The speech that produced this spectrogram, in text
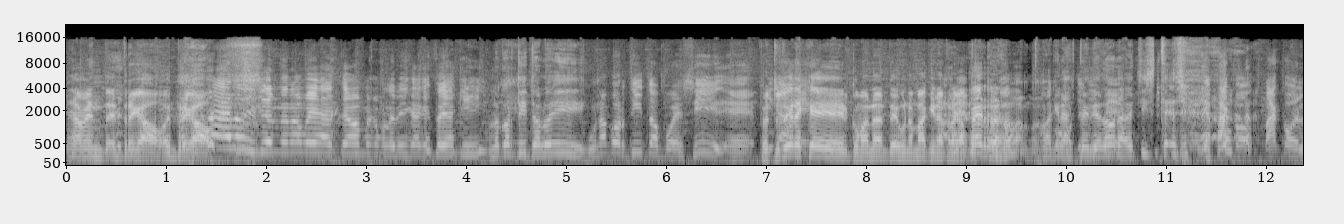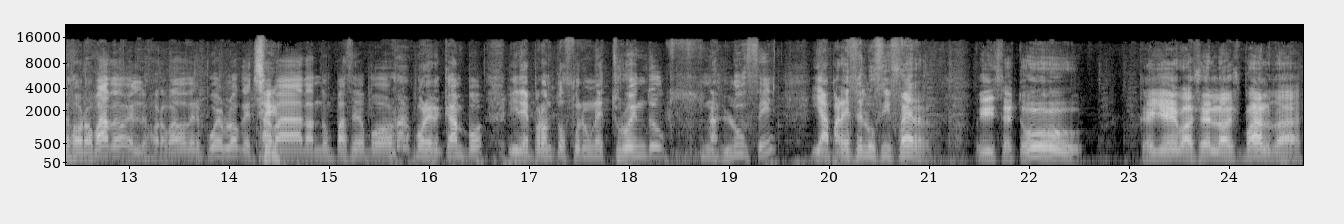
Ya me he entregado, entregado. Claro, diciendo, no vea a este hombre como le diga que estoy aquí. Uno cortito, Luis. Uno cortito, pues sí. eh, Pero tú crees eh, que el comandante es una máquina a ver, tragaperras, no, no, Máquina expendedora de chistes. Mira, Paco, Paco, el jorobado, el jorobado del pueblo, que Sí. estaba dando un paseo por, por el campo y de pronto suena un estruendo, unas luces y aparece Lucifer. Y dice, tú, ¿qué llevas en la espalda?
